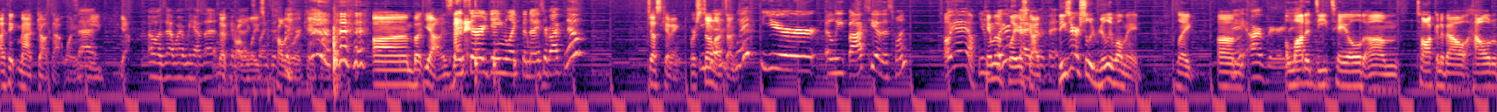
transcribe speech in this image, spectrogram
I think Matt got that one. Sad. He, yeah, Oh, is that why we have that? that Okay, probably is explains it. probably where it came from. Um, but yeah, is they that it? started getting like the nicer box. No, Just kidding. We're still not done. With your elite box, you have this one. Oh yeah, yeah. You Came with a player's guide guide. These are actually really well made. Like, um, they are very. a lot of detailed um, talking about how to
